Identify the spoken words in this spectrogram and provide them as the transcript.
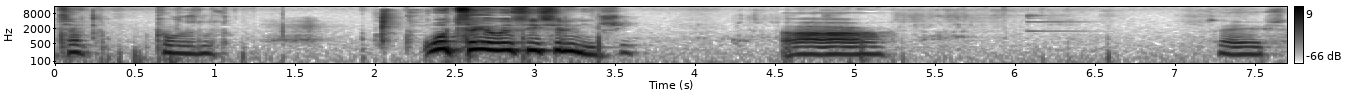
Це повезло. О, цей лисий сильніший. А... Це і все.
